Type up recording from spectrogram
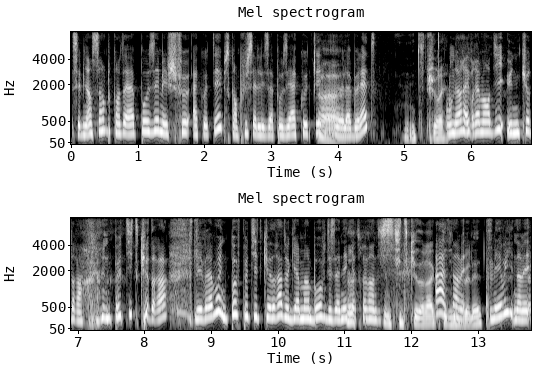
c'est bien simple, quand elle a posé mes cheveux à côté, parce qu'en plus elle les a posés à côté Ah. de la belette, Une petite purée. on aurait vraiment dit une queue de rat, une petite queue de rat, mais vraiment une pauvre petite queue de rat de gamin beauf des années Une 90. petite queue de rat à Ah, côté d'une attends, mais- belette. Mais oui, non mais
